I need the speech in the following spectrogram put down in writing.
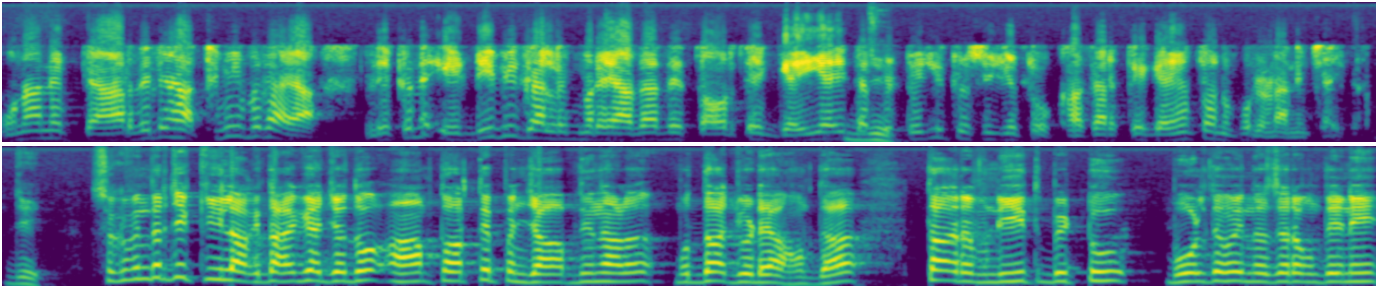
ਉਹਨਾਂ ਨੇ ਪਿਆਰ ਦੇ ਲਈ ਹੱਥ ਵੀ ਵਧਾਇਆ। ਲੇਕਿਨ ਏਡੀ ਵੀ ਗੱਲ ਮਰਿਆਦਾ ਦੇ ਤੌਰ ਤੇ ਗਈ ਆਈ ਤਾਂ। ਬਿੱਟੂ ਜੀ ਤੁਸੀਂ ਜੋ ਧੋਖਾ ਕਰਕੇ ਗਏ ਹੋ ਤੁਹਾਨੂੰ ਭੁੱਲਣਾ ਨਹੀਂ ਚਾਹੀਦਾ। ਜੀ। ਸੁਖਵਿੰਦਰ ਜੀ ਕੀ ਲੱਗਦਾ ਹੈਗਾ ਜਦੋਂ ਆਮ ਤੌਰ ਤੇ ਪੰਜਾਬ ਦੇ ਨਾਲ ਮੁੱਦਾ ਜੁੜਿਆ ਹੁੰਦਾ ਤਾਂ ਰਵਨੀਤ ਬਿੱਟੂ ਬੋਲਦੇ ਹੋਏ ਨਜ਼ਰ ਆਉਂਦੇ ਨੇ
